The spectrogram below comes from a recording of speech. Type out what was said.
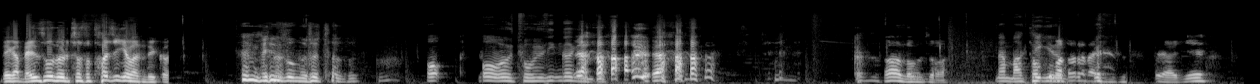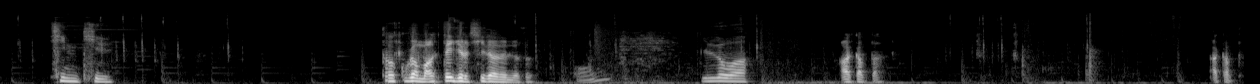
내가 맨손으로 쳐서 터지게 만들 거야. 맨손으로 쳐서. 어, 어, 좋은 생각이다. 아, 너무 좋아. 난 막대기로, 덕구가 따라다니면서 해야지. 팀킬. 덕구가 막대기를 치려는 녀석. 어? 일로 와. 아깝다. 아깝다.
